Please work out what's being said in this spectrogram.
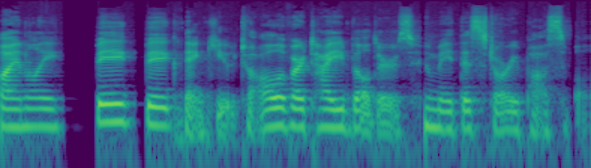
Finally, big, big thank you to all of our Tyee builders who made this story possible.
